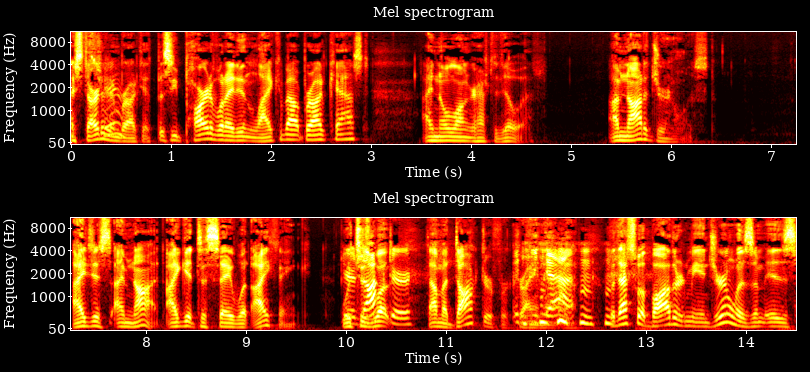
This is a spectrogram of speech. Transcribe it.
I started in broadcast, but see, part of what I didn't like about broadcast, I no longer have to deal with. I'm not a journalist. I just I'm not. I get to say what I think, You're which is doctor. what I'm a doctor for crying Yeah. out loud. But that's what bothered me in journalism is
